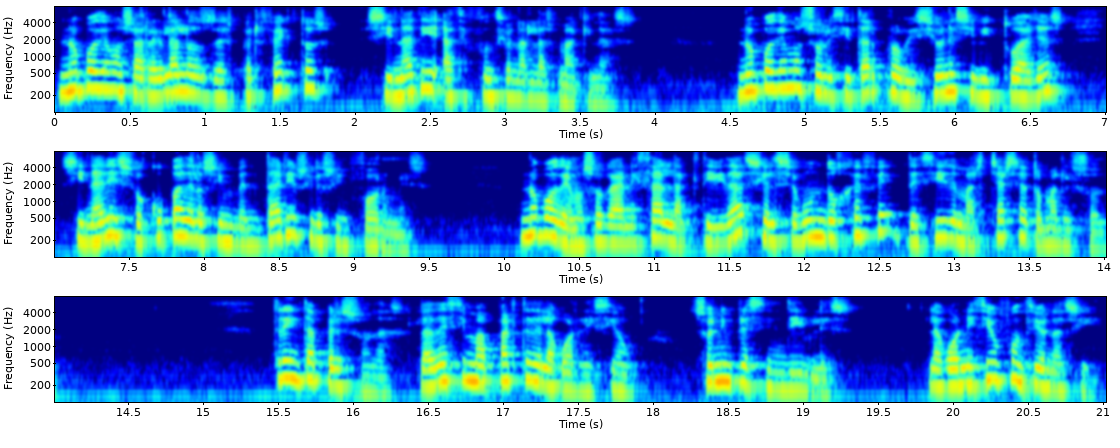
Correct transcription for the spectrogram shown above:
No podemos arreglar los desperfectos si nadie hace funcionar las máquinas. No podemos solicitar provisiones y vituallas si nadie se ocupa de los inventarios y los informes. No podemos organizar la actividad si el segundo jefe decide marcharse a tomar el sol. Treinta personas, la décima parte de la guarnición, son imprescindibles. La guarnición funciona así.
